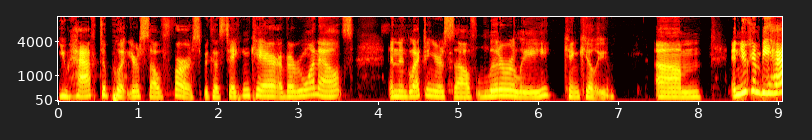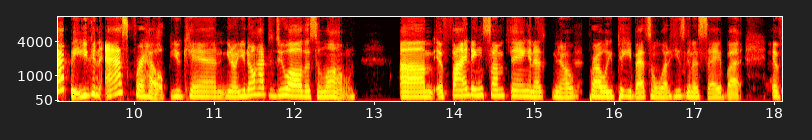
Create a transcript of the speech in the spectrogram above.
You have to put yourself first because taking care of everyone else and neglecting yourself literally can kill you. Um, and you can be happy. You can ask for help. You can, you know, you don't have to do all this alone. Um, if finding something, and you know, probably piggybacks on what he's going to say, but if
